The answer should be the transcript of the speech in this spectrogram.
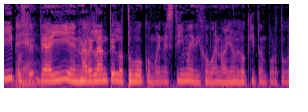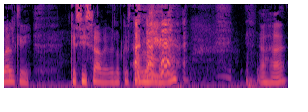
y pues de, ahí en adelante lo tuvo como en estima y dijo, bueno, hay un loquito en Portugal que, que sí sabe de lo que está hablando, ¿no? Ajá.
